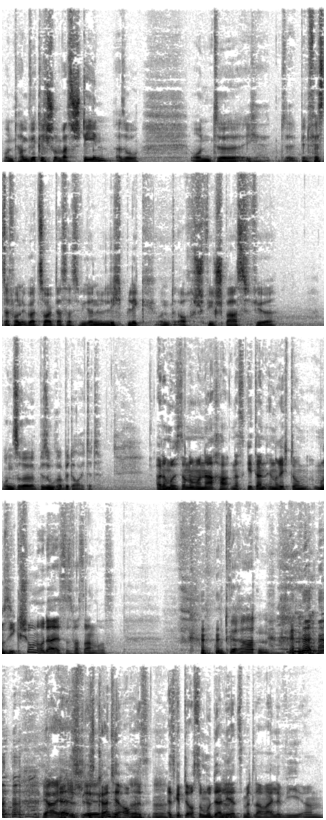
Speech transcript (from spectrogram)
und haben wirklich schon was stehen. Also und äh, ich bin fest davon überzeugt, dass das wieder einen Lichtblick und auch viel Spaß für unsere Besucher bedeutet. Aber da muss ich dann nochmal nachhaken. Das geht dann in Richtung Musik schon oder ist es was anderes? Gut geraten. ja, Ja, es, ich, es äh, könnte ja auch, äh, es, äh, es gibt ja auch so Modelle jetzt mittlerweile wie, ähm,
